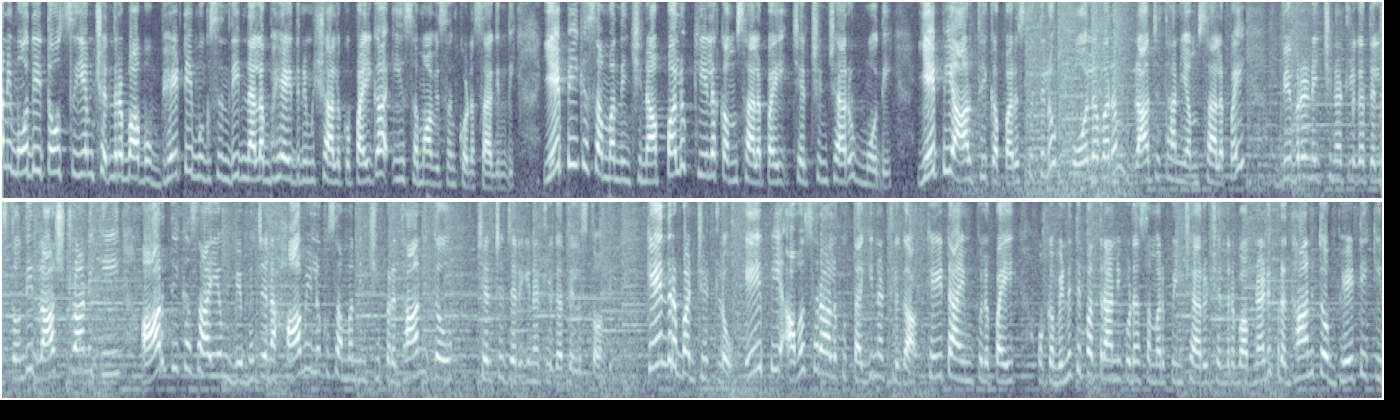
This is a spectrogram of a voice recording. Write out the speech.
ప్రధాని మోదీతో సీఎం చంద్రబాబు భేటీ ముగిసింది నలభై ఐదు నిమిషాలకు పైగా ఈ సమావేశం కొనసాగింది. ఏపీకి సంబంధించిన పలు కీలక అంశాలపై చర్చించారు మోదీ. ఏపీ ఆర్థిక పరిస్థితులు పోలవరం రాజధాని అంశాలపై వివరణ ఇచ్చినట్లుగా తెలుస్తోంది. రాష్ట్రానికి ఆర్థిక సాయం విభజన హామీలకు సంబంధించి ప్రధానితో చర్చ జరిగినట్లుగా తెలుస్తోంది. కేంద్ర బడ్జెట్లో ఏపీ అవసరాలకు తగినట్లుగా కేటాయింపులపై ఒక వినతి పత్రాన్ని కూడా సమర్పించారు చంద్రబాబు నాయుడు. ప్రధానితో భేటీకి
